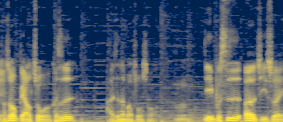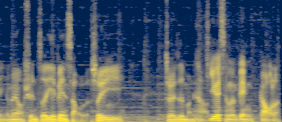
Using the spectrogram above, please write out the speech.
有时候不要做，可是还真的不知道做什么。嗯，也不是二十几岁，有没有选择也变少了，所以觉得是蛮卡的，机会成本变很高了。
